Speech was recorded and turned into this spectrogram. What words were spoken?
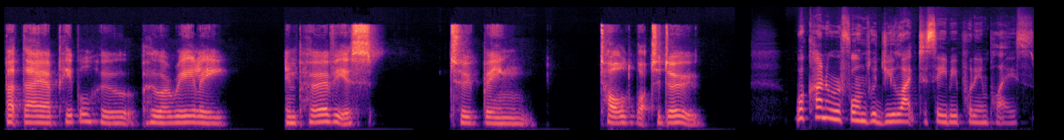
but they are people who who are really impervious to being told what to do. What kind of reforms would you like to see be put in place?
